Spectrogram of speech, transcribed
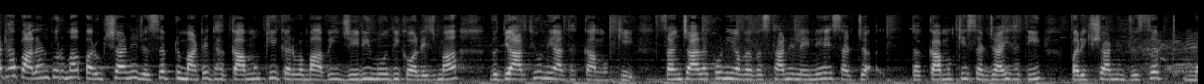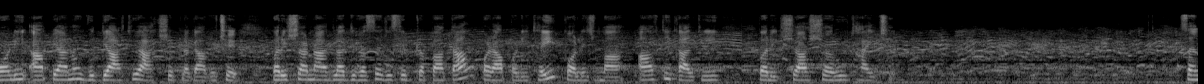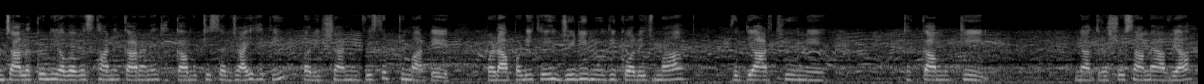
બનાસકાંઠા પાલનપુરમાં પરીક્ષાની રિસિપ્ટ માટે ધક્કામુક્કી કરવામાં આવી. જીડી મોદી કોલેજમાં વિદ્યાર્થીઓની આ ધક્કામુક્કી. સંચાલકોની અવ્યવસ્થાને લઈને ધક્કામુક્કી સર્જાઈ હતી. પરીક્ષાની રિસિપ્ટ મોડી આપ્યાનો વિદ્યાર્થીઓએ આક્ષેપ લગાવ્યો છે. પરીક્ષાના આગલા દિવસે રિસિપ્ટ અપાતા પડાપડી થઈ કોલેજમાં આવતીકાલથી પરીક્ષા શરૂ થાય છે. સંચાલકોની અવ્યવસ્થાને કારણે ધક્કામુક્કી સર્જાઈ હતી પરીક્ષાની રિસિપ્ટ માટે. પડાપડી થઈ જીડી મોદી કોલેજમાં વિદ્યાર્થીઓને ધક્કામુક્કીના દ્રશ્યો સામે આવ્યા.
